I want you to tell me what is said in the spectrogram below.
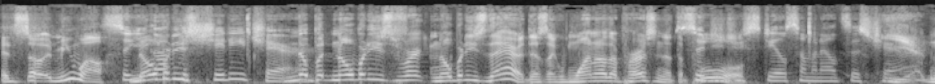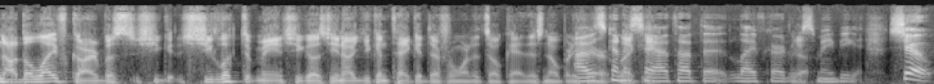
And so, and meanwhile, so you nobody's shitty chair. no, but nobody's nobody's there. There's like one other person at the so pool. did you steal someone else's chair? yeah, no, the lifeguard was she. She looked at me and she goes, "You know, you can take a different one. It's okay. There's nobody." I was here." going to Like, say I thought the lifeguard was maybe so.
